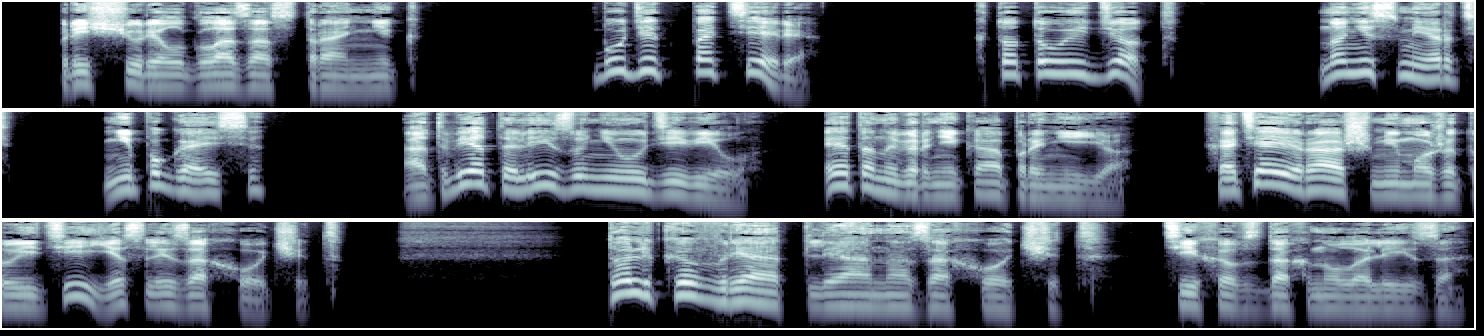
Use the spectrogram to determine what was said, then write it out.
— прищурил глаза странник. — Будет потеря. Кто-то уйдет. Но не смерть. Не пугайся. Ответ Лизу не удивил. Это наверняка про нее. Хотя и Рашми может уйти, если захочет. Только вряд ли она захочет, — тихо вздохнула Лиза.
